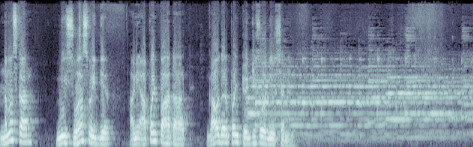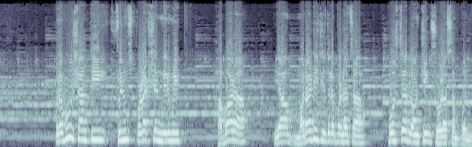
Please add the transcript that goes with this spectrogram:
नमस्कार मी सुहास वैद्य आणि आपण पाहत आहात Gav Darpan twenty four news channel. Prabhu Shanti films production निर्मित हबाडा या मराठी चित्रपटाचा पोस्टर लॉन्चिंग सोहळा संपन्न.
